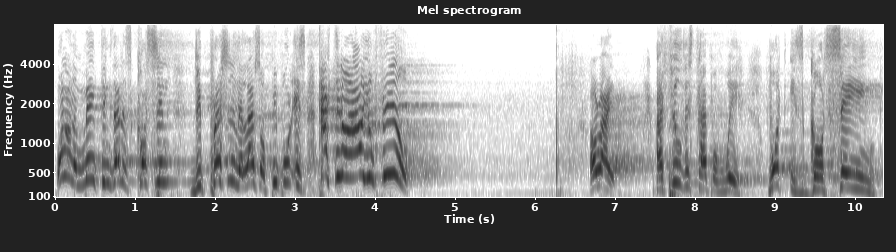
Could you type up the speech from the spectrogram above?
One of the main things that is causing depression in the lives of people is acting on how you feel. All right, I feel this type of way. What is God saying?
